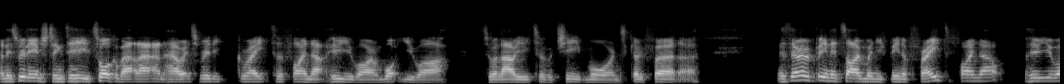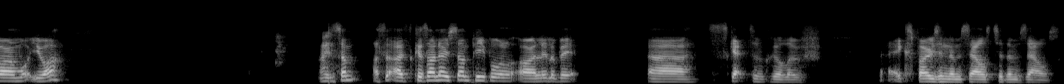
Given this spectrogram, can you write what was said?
And it's really interesting to hear you talk about that and how it's really great to find out who you are and what you are to allow you to achieve more and to go further. Has there ever been a time when you've been afraid to find out who you are and what you are? I- Some because I know some people are a little bit uh, skeptical of exposing themselves to themselves,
